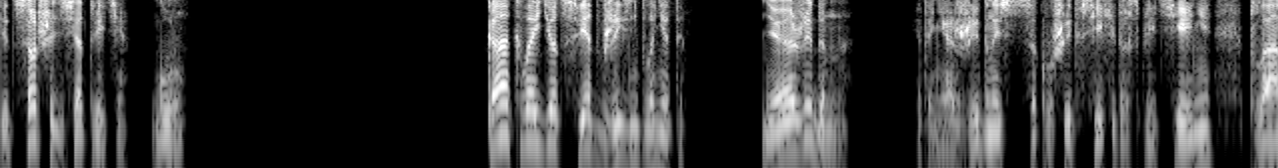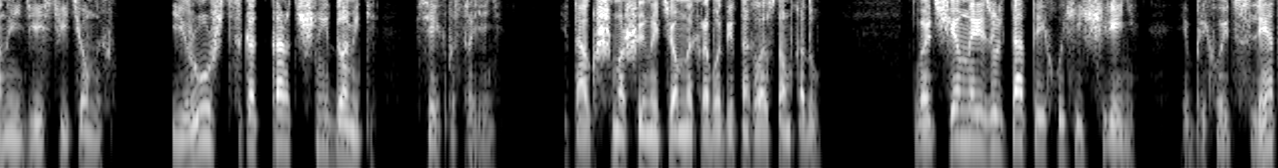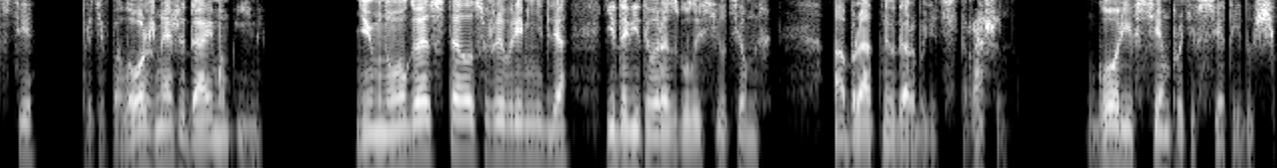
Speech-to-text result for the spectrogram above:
563. Гуру. Как войдет свет в жизнь планеты? Неожиданно. Эта неожиданность сокрушит все хитросплетения, планы и действия темных и рушится, как карточные домики, все их построения. И так уж машина темных работает на холостом ходу. Плачевны результаты их ухищрений, и приходит следствие, противоположное ожидаемым ими. Немного осталось уже времени для ядовитого разгула сил темных. Обратный удар будет страшен. Горе всем против света идущим.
